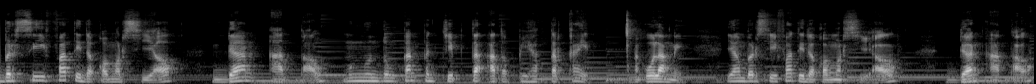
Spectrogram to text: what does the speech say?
bersifat tidak komersial dan atau menguntungkan pencipta atau pihak terkait. Aku ulang nih, yang bersifat tidak komersial dan atau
